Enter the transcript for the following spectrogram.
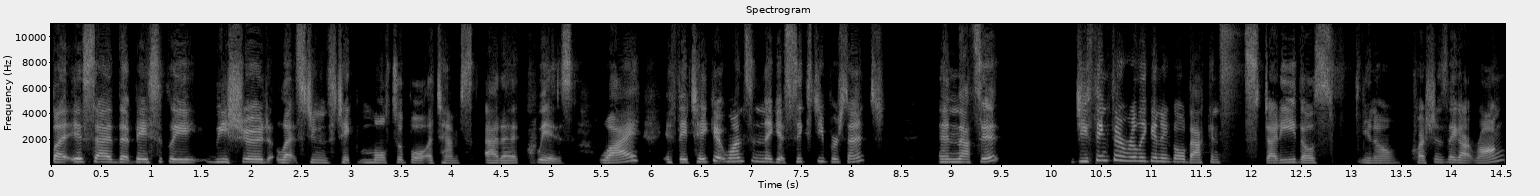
But it said that basically we should let students take multiple attempts at a quiz. Why? If they take it once and they get 60% and that's it, do you think they're really gonna go back and study those, you know, questions they got wrong?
